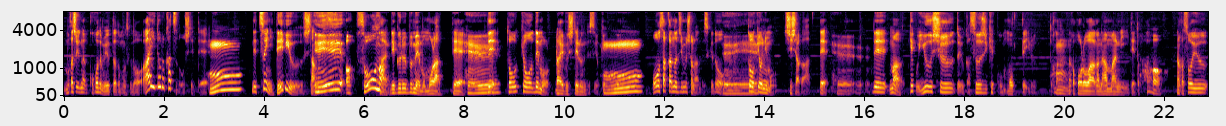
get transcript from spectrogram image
昔、なここでも言ったと思うんですけど、アイドル活動をしてて、うん。で、ついにデビューしたんですよ。ええあ、そうなのはい。で、グループ名ももらって。で、東京でもライブしてるんですよ、う結構。ん。大阪の事務所なんですけど。東京にも支社があって、へで、まあ、結構優秀というか、数字結構持っているとか、うんなんかフォロワーが何万人いてとえ。か、はなんかそういう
